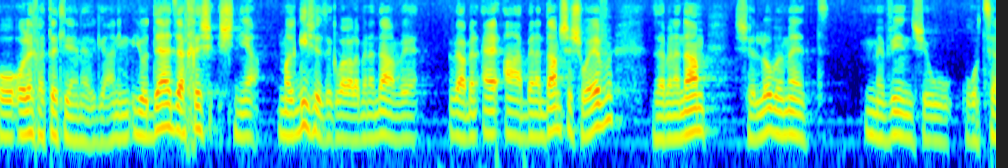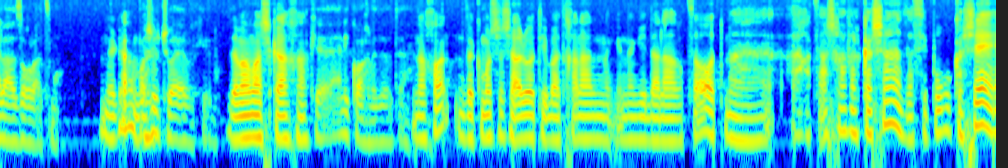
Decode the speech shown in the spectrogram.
או הולך לתת לי אנרגיה. אני יודע את זה אחרי שנייה, מרגיש את זה כבר על הבן אדם, והבן אדם ששואב, זה הבן אדם שלא באמת מבין שהוא רוצה לעזור לעצמו. לגמרי. פשוט שואב, כאילו. זה ממש ככה. כן, אין לי כוח לזה יותר. נכון, זה כמו ששאלו אותי בהתחלה, נגיד, על ההרצאות, מה, ההרצאה שלך אבל קשה, זה הסיפור הוא קשה.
